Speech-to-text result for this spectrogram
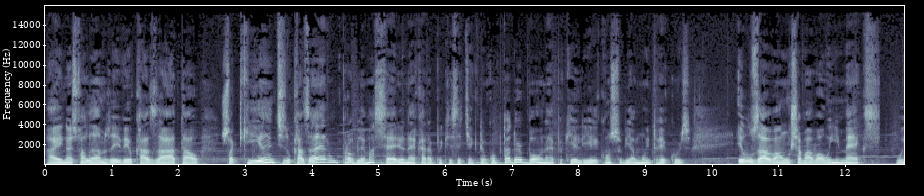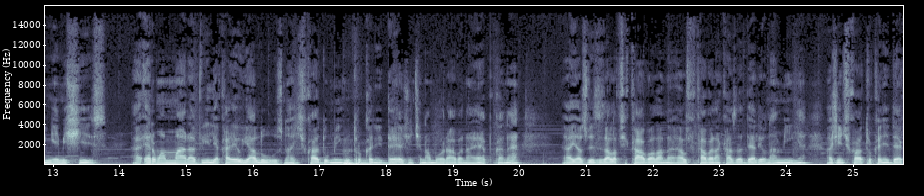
Aí nós falamos, aí veio casar tal. Só que antes o casar era um problema sério, né, cara? Porque você tinha que ter um computador bom, né? Porque ele consumia muito recurso. Eu usava um que chamava WinMax. WinMX. Era uma maravilha, cara. Eu e a Luz, né? a gente ficava domingo uhum. trocando ideia, a gente namorava na época, né? Aí às vezes ela ficava lá, na, ela ficava na casa dela e eu na minha. A gente ficava trocando ideia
